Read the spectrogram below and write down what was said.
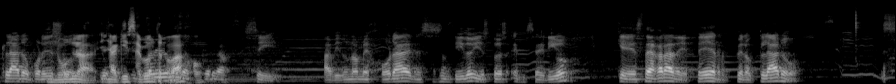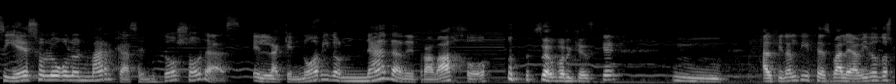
Claro, por eso. Nula, y aquí se ve un trabajo. Sí, ha habido una mejora en ese sentido y esto es en serio que es de agradecer. Pero claro, si eso luego lo enmarcas en dos horas en la que no ha habido nada de trabajo, o sea, porque es que mm, al final dices, vale, ha habido dos,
